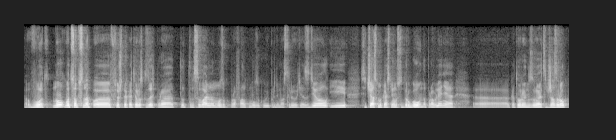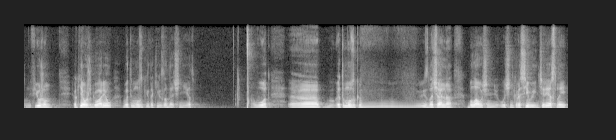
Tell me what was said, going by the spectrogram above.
Вот. Ну, вот, собственно, все, что я хотел рассказать про танцевальную музыку, про фанк-музыку и продемонстрировать я сделал. И сейчас мы коснемся другого направления, э, которое называется джаз-рок, фьюжн. Как я уже говорил, в этой музыке таких задач нет. Вот. Э, эта музыка изначально была очень, очень красивой и интересной.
